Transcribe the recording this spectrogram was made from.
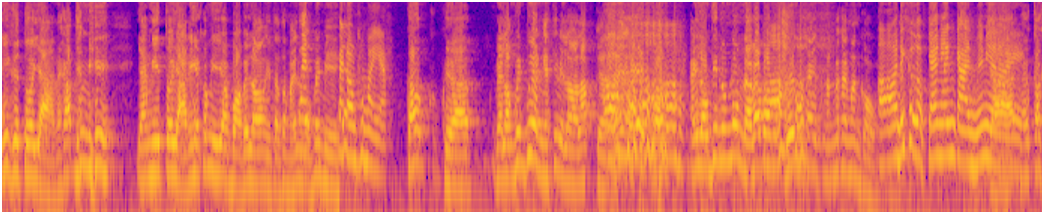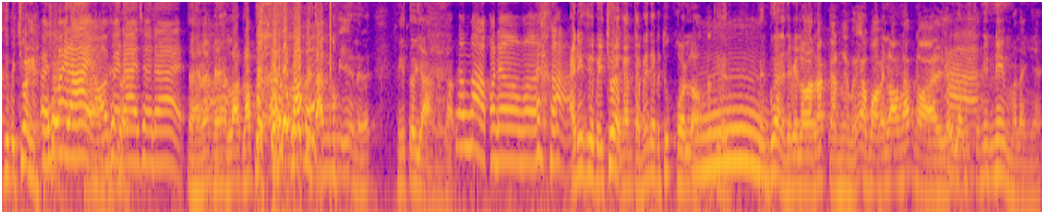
นี่คือตัวอย่างนะครับ ยังมียังมีตัวอย่างนี่ก็มีเอาบอกไปลองอีกแต่สมัยเราไม่มี ไปลองทำไมอะ ก็เผื่อ ไปลองเพื่อนๆไงที่ไปรอรับเผื่ออ๋อเอ้ยเอ้ยลองไอ้ลงที่นุ่มๆหน่อยเพราะว่าพื้นมันไม่ค่อยมันไม่ค่อยมั่นคงอ๋อ นี่คือแบบแกล้งเล่นกันไม่มีอะไรแล้วก็คือไปช่วยไงเออช่วยได้ อ๋อาช่วยได้ ช่วยได้แต่เห็นไหมแม่รับรับเพื่อนรับไม่ทันเมื่อกี้เลย นี่ตัวอย่างนะครับลำบากกว่าเดิมเลยค่ะอันนี้คือไปช่วยกันแต่ไม่ได้ไปทุกคนหรอกก็คือเพื่อนๆอาจจะไปรอรับกันไงเหมือนเอาบอกไปรองรับหน่อยค่ะแล้วลงนิ่มๆอะไรเงี้ย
